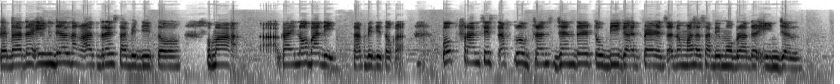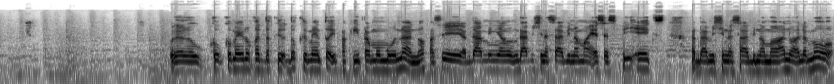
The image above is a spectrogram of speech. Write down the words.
kay Brother Angel naka-address sabi dito kuma ah, kay nobody sabi dito ka Pope Francis approved transgender to be godparents. Anong masasabi mo, Brother Angel? Well, kung, kung mayroon ka dokumento, ipakita mo muna, no? Kasi ang dami niyang, ang dami sinasabi ng mga SSPX, ang dami sinasabi ng mga ano, alam mo,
